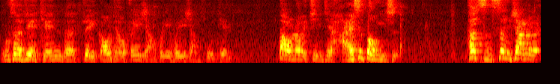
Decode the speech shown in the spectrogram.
无色界天的最高叫飞想飞飞想处天，到那个境界还是动意识。他只剩下那个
